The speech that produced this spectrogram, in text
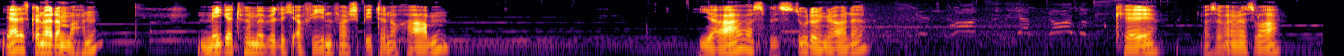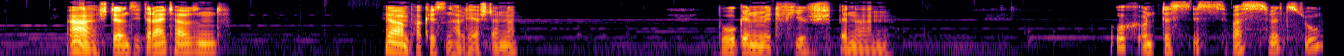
Ja, das können wir dann machen. Megatürme will ich auf jeden Fall später noch haben. Ja, was willst du denn gerade? Okay, was auch immer das war. Ah, stellen Sie 3000. Ja, ein paar Kisten halt herstellen, ne? Bogen mit vier Spännern. Uch, und das ist... Was willst du?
